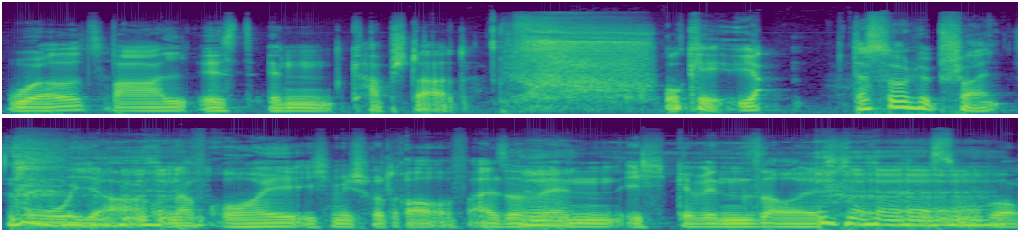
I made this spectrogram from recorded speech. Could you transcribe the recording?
World Wahl ist in Kapstadt. Okay, ja. Das soll hübsch sein. Oh ja, und da freue ich mich schon drauf. Also wenn ich gewinnen soll, super.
